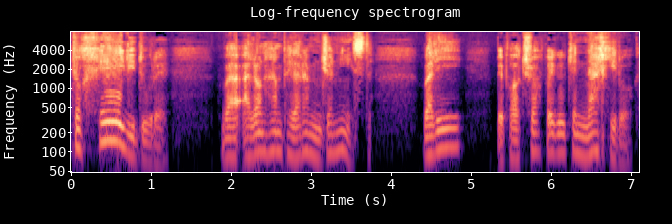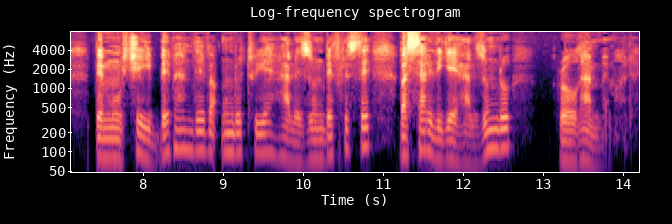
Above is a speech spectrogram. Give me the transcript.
چون خیلی دوره و الان هم پدرم اینجا نیست ولی به پادشاه بگو که نخی رو به مورچهی ببنده و اون رو توی حلزون بفرسته و سر دیگه حلزون رو روغم بماله.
